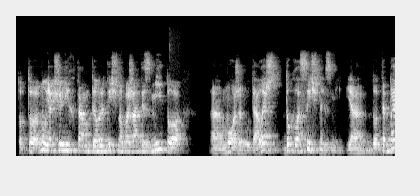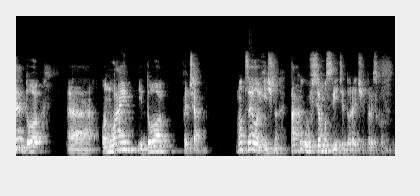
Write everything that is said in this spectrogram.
Тобто, ну якщо їх там теоретично вважати змі, то е, може бути, але ж до класичних змі. Я до тебе, до е, онлайн і до печатних. Ну це логічно. Так у всьому світі, до речі, происходить.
